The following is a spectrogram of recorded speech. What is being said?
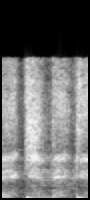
gimme, gimme.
